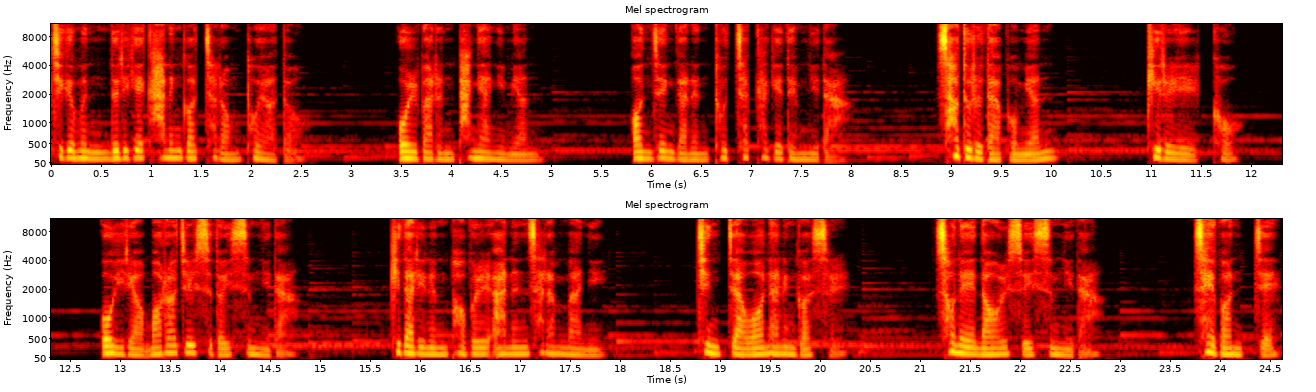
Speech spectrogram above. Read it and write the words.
지금은 느리게 가는 것처럼 보여도 올바른 방향이면 언젠가는 도착하게 됩니다. 서두르다 보면 길을 잃고 오히려 멀어질 수도 있습니다. 기다리는 법을 아는 사람만이 진짜 원하는 것을 손에 넣을 수 있습니다. 세 번째,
